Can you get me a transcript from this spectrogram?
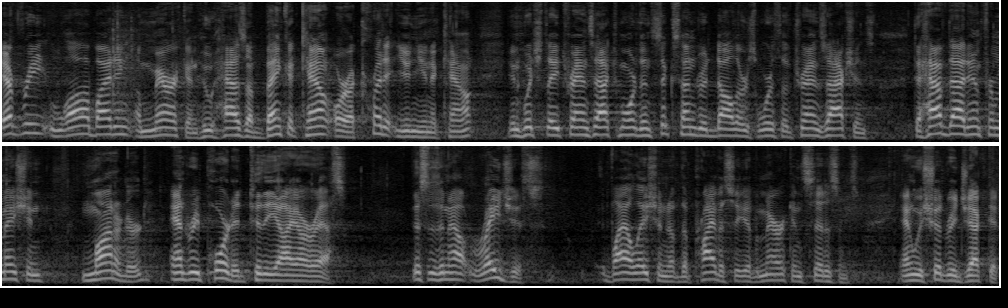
every law abiding American who has a bank account or a credit union account in which they transact more than $600 worth of transactions to have that information monitored and reported to the IRS. This is an outrageous violation of the privacy of American citizens, and we should reject it.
